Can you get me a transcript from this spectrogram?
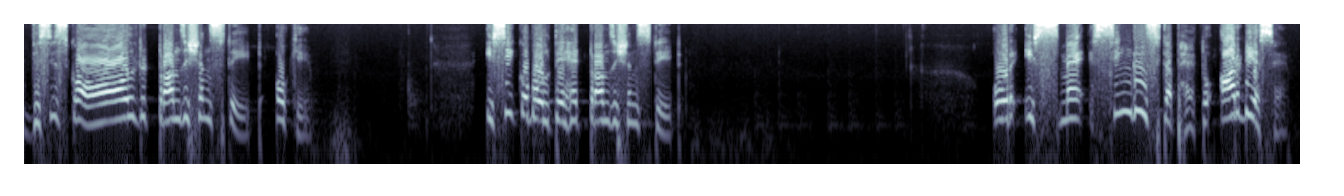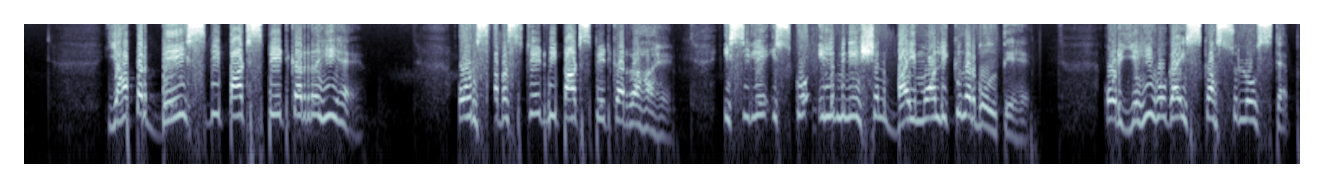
This is called transition state okay इसी को बोलते हैं ट्रांजिशन स्टेट और इसमें सिंगल स्टेप है तो आरडीएस है। यहाँ पर बेस भी पार्टिसिपेट कर रही है और सबस्ट्रेट भी पार्टिसिपेट कर रहा है। इसीलिए इसको इलिमिनेशन बाइमोलिकुलर बोलते हैं और यही होगा इसका स्लो स्टेप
